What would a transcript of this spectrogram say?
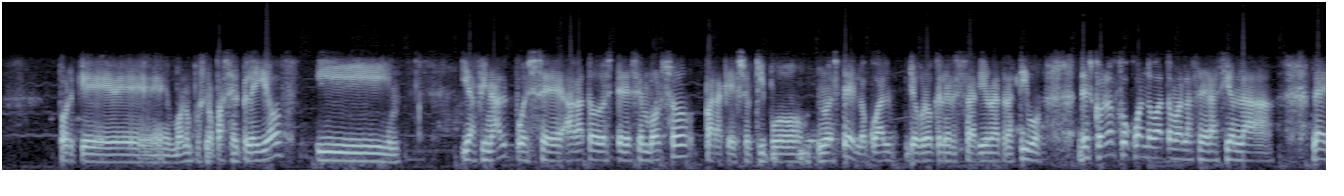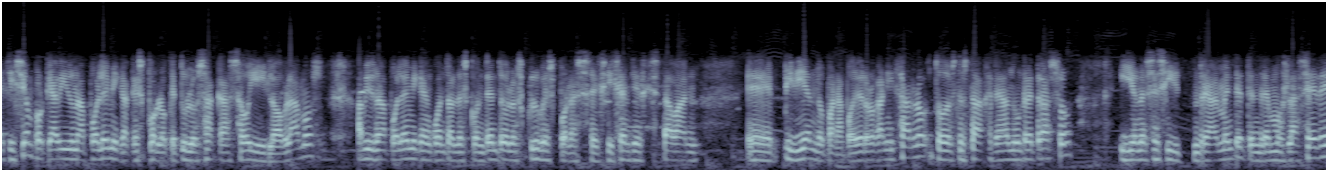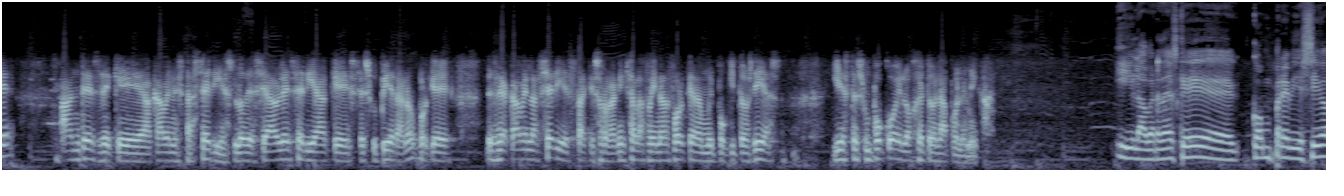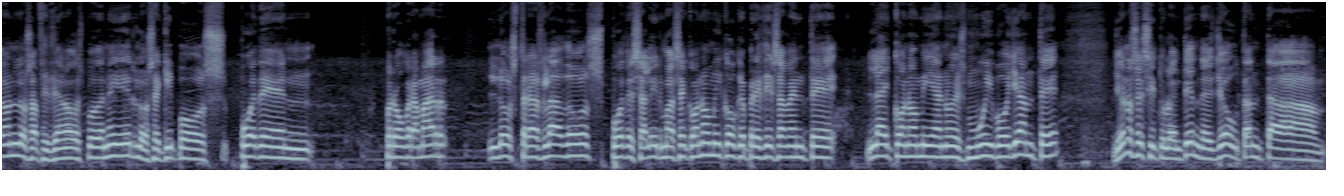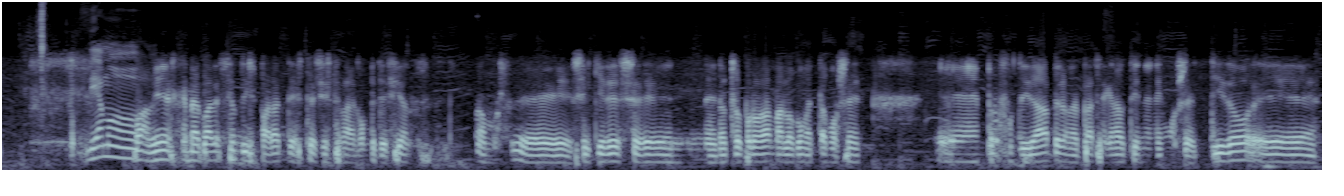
porque bueno pues no pase el playoff y, y al final pues eh, haga todo este desembolso para que su equipo no esté, lo cual yo creo que le restaría un atractivo. Desconozco cuándo va a tomar la federación la, la decisión porque ha habido una polémica, que es por lo que tú lo sacas hoy y lo hablamos, ha habido una polémica en cuanto al descontento de los clubes por las exigencias que estaban eh, pidiendo para poder organizarlo, todo esto está generando un retraso y yo no sé si realmente tendremos la sede antes de que acaben estas series. Lo deseable sería que se supiera, ¿no? Porque desde que acaben las series hasta que se organiza la Final Four quedan muy poquitos días. Y este es un poco el objeto de la polémica. Y la verdad es que con previsión los aficionados pueden ir, los equipos pueden programar los traslados, puede salir más económico, que precisamente la economía no es muy bollante. Yo no sé si tú lo entiendes, Joe, tanta, digamos... Bueno, a mí es que me parece un disparate este sistema de competición. Vamos, eh, si quieres, en, otro programa lo comentamos en, profundidad, pero me parece que no tiene ningún sentido. Eh,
